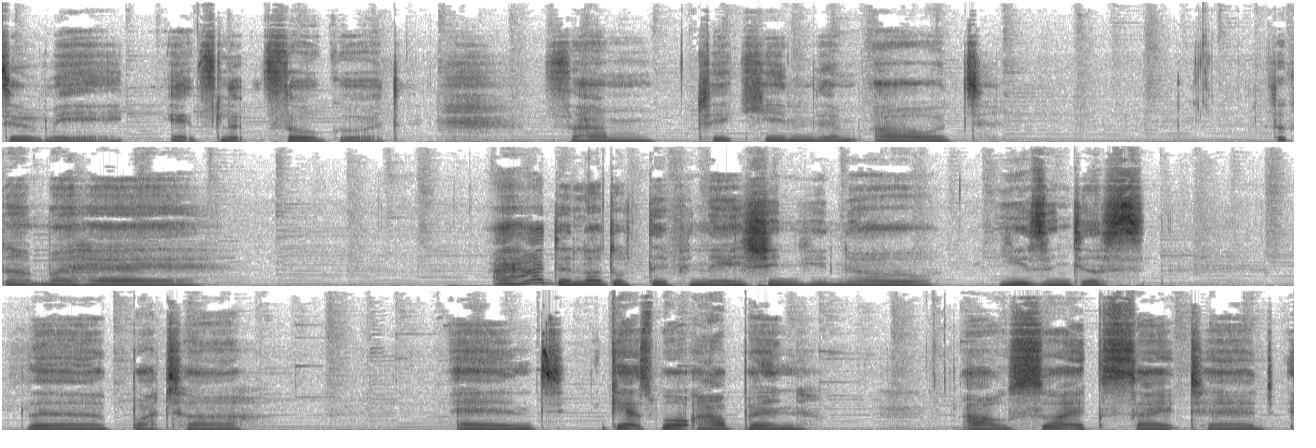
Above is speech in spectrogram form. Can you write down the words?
To me it looked so good. So i'm taking them out. Look at my hair. I had a lot of definition you know using just the butter. And guess what happened? I was so excited.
